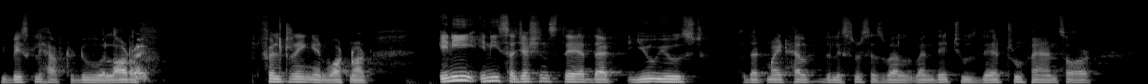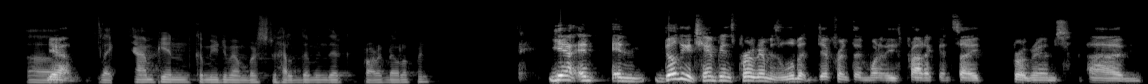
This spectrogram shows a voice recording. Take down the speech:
You basically have to do a lot Right. of filtering and whatnot any any suggestions there that you used that might help the listeners as well when they choose their true fans or uh, Yeah. like champion community members to help them in their product development Yeah, and and building a champions program is a little bit different than one of these product insight programs. Um,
